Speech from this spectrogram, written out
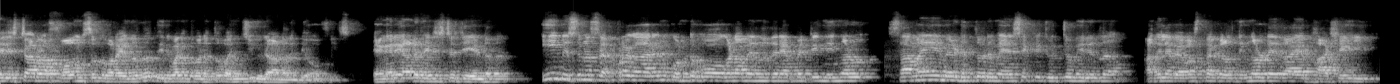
രജിസ്ട്രാർ ഓഫ് ഫേംസ് എന്ന് പറയുന്നത് തിരുവനന്തപുരത്ത് വഞ്ചിയൂരാണ് അതിന്റെ ഓഫീസ് എങ്ങനെയാണ് രജിസ്റ്റർ ചെയ്യേണ്ടത്? ഈ ബിസിനസ് എപ്രകാരം കൊണ്ടുപോകണം എന്നതിനെ പറ്റി നിങ്ങൾ സമയമെടുത്ത് ഒരു മേശയ്ക്ക് ചുറ്റുമിരുന്ന് അതിലെ വ്യവസ്ഥകൾ നിങ്ങളുടേതായ ഭാഷയിൽ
